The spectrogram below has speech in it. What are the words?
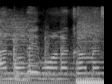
I know they wanna come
